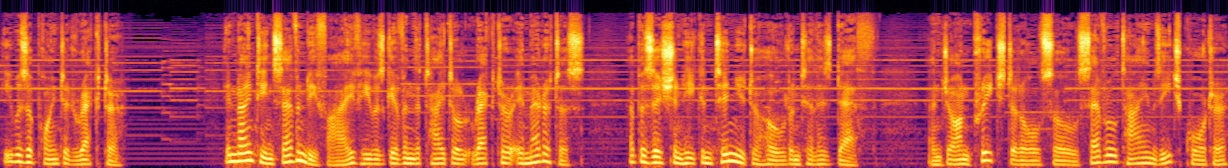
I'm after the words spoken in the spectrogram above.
he was appointed rector. In 1975 he was given the title Rector Emeritus, a position he continued to hold until his death, and John preached at All Souls several times each quarter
